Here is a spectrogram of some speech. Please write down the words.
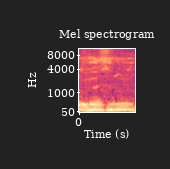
이거는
